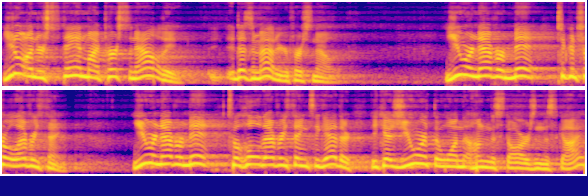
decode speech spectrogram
You don't understand my personality. It doesn't matter your personality. You were never meant to control everything. You were never meant to hold everything together because you weren't the one that hung the stars in the sky.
